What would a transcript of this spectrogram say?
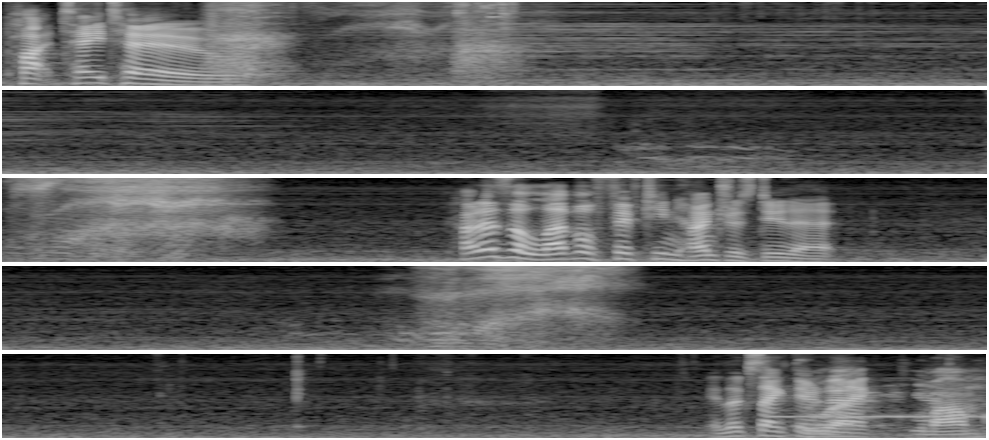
Potato. How does the level 15 Huntress do that? It looks like they're Who, uh, not Your mom.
